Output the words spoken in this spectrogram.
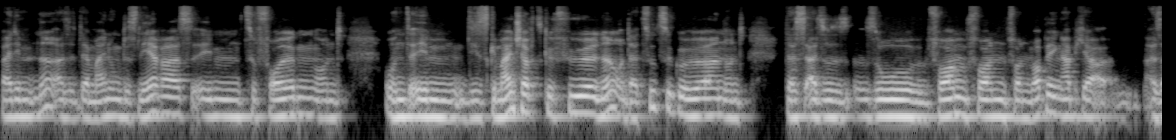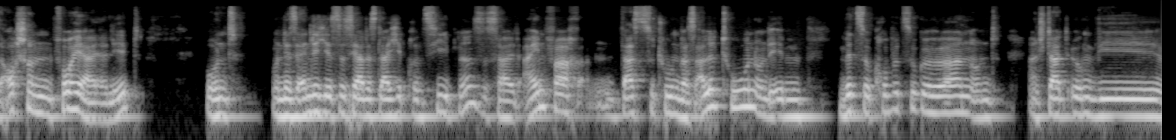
bei dem, ne, also der Meinung des Lehrers eben zu folgen und und eben dieses Gemeinschaftsgefühl ne, und dazuzugehören. Und das also so Formen von, von Mobbing habe ich ja also auch schon vorher erlebt. Und Und letztendlich ist es ja das gleiche Prinzip. Ne? Es ist halt einfach, das zu tun, was alle tun und eben mit zur Gruppe zu gehören und anstatt irgendwie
